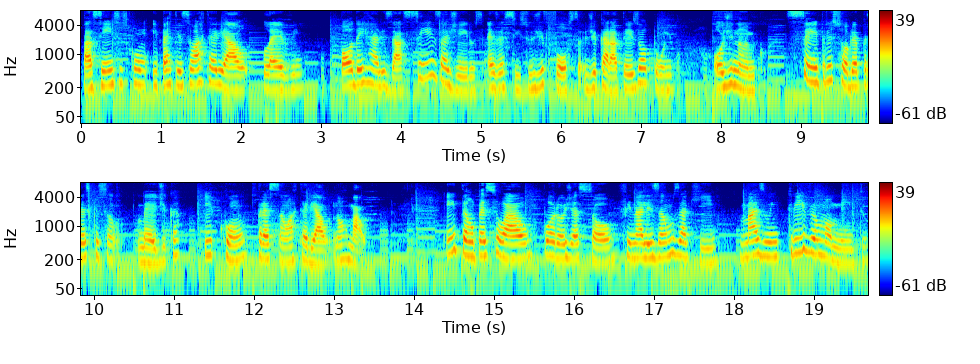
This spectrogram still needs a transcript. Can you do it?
Pacientes com hipertensão arterial leve podem realizar sem exageros exercícios de força de caráter isotônico ou dinâmico, sempre sob a prescrição médica e com pressão arterial normal. Então, pessoal, por hoje é só. Finalizamos aqui mais um incrível momento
